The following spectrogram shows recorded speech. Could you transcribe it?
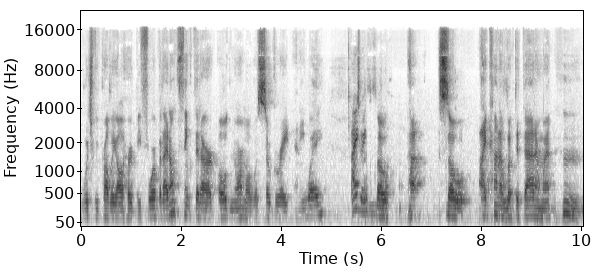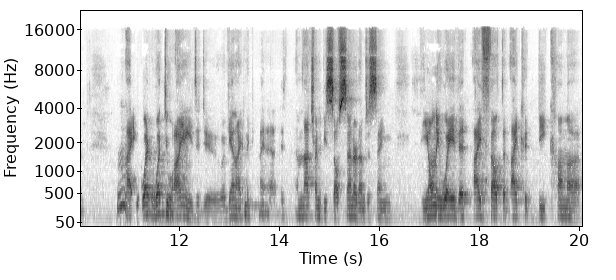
which we probably all heard before, but I don't think that our old normal was so great anyway. I agree. So, uh, so I kind of looked at that and went, hmm. Hmm. I, what what do I need to do? Again, I, I, I I'm not trying to be self-centered. I'm just saying the only way that I felt that I could become a,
